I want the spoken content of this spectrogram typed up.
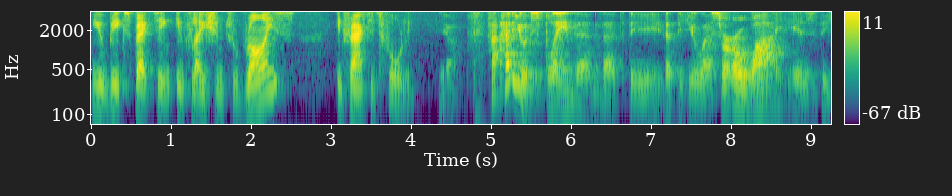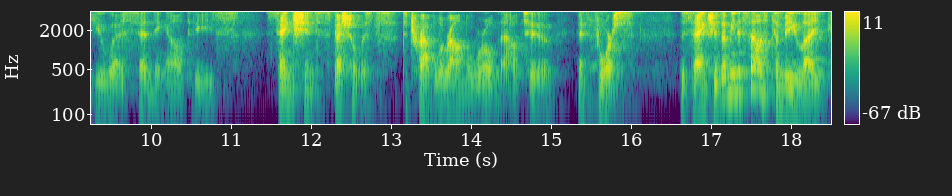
you'd be expecting inflation to rise. In fact, it's falling. Yeah. How, how, do you explain then that the that the U.S. or, or why is the U.S. sending out these sanctions specialists to travel around the world now to enforce the sanctions? I mean, it sounds to me like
